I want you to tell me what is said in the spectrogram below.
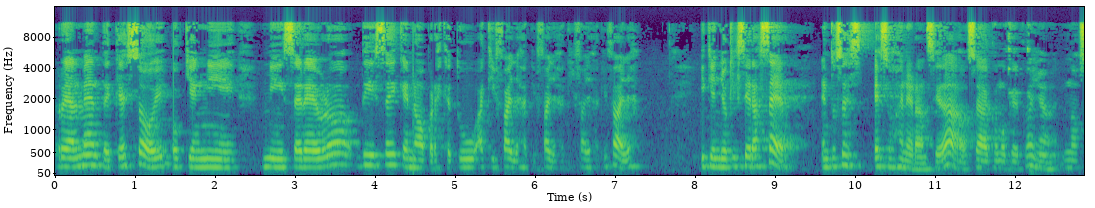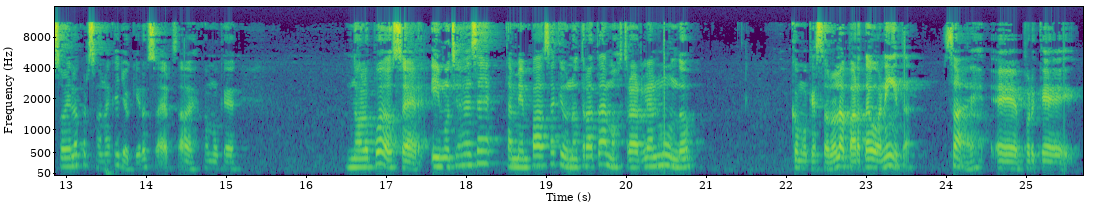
realmente que soy o quien mi, mi cerebro dice que no, pero es que tú aquí fallas, aquí fallas, aquí fallas, aquí fallas, y quien yo quisiera ser. Entonces eso genera ansiedad, o sea, como que, coño, no soy la persona que yo quiero ser, ¿sabes? Como que no lo puedo ser. Y muchas veces también pasa que uno trata de mostrarle al mundo como que solo la parte bonita, ¿sabes? Eh, porque,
